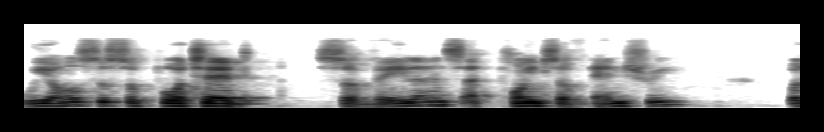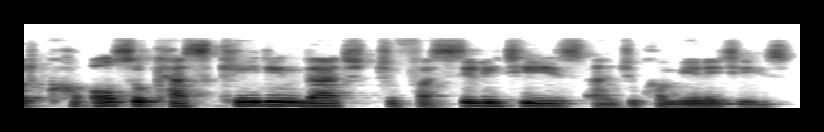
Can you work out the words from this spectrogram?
We also supported surveillance at points of entry, but also cascading that to facilities and to communities,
